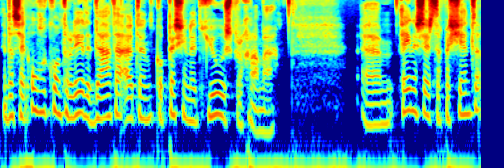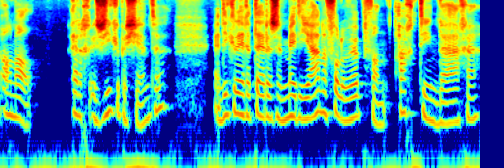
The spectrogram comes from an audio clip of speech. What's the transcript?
En dat zijn ongecontroleerde data uit een Compassionate Use programma. Um, ehm, 61 patiënten, allemaal erg zieke patiënten. En die kregen tijdens een mediane follow-up van 18 dagen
